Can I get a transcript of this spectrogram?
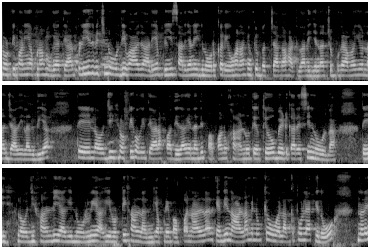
ਰੋਟੀ ਪਾਣੀ ਆਪਣਾ ਹੋ ਗਿਆ ਤਿਆਰ। ਪਲੀਜ਼ ਵਿੱਚ ਨੂਰ ਦੀ ਆਵਾਜ਼ ਆ ਰਹੀ ਹੈ। ਪਲੀਜ਼ ਸਾਰੇ ਜਣੇ ਇਗਨੋਰ ਕਰਿਓ, ਹਨਾ? ਕਿਉਂਕਿ ਬੱਚਾ ਕਾ ਹਟਦਾ ਨਹੀਂ। ਜਿੰਨਾ ਚੁੱਪ ਕਰਾਵਾਂਗੇ ਉਹਨਾਂ ਜ਼ਿਆਦਾ ਲੱਗਦੀ ਆ। ਤੇ ਲਓ ਜੀ, ਰੋਟੀ ਹੋ ਗਈ ਤਿਆਰ। ਆਪਾਂ ਦੇ ਦਾਂਗੇ ਇਹਨਾਂ ਦੇ ਪਾਪਾ ਨੂੰ ਖਾਣ ਨੂੰ। ਤੇ ਉੱਥੇ ਉਹ ਵੇਟ ਕਰ ਰਹੇ ਸੀ ਨੂਰ ਦਾ। ਤੇ ਲਓ ਜੀ ਫਾਈਨਲੀ ਆ ਗਈ। ਨੂਰ ਵੀ ਆ ਗਈ। ਰੋਟੀ ਖਾਣ ਲੱਗ ਗਈ ਆਪਣੇ ਪਾਪਾ ਨਾਲ ਨਾ। ਕਹਿੰਦੀ, ਨਾਲ ਨਾ ਮੈਨੂੰ ਘਿਓ ਅਲੱਗ ਤੋਂ ਲੈ ਕੇ ਦਿਓ ਨਾਲੇ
